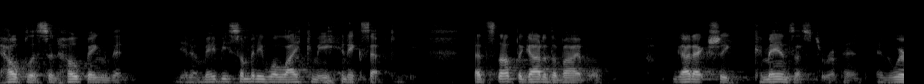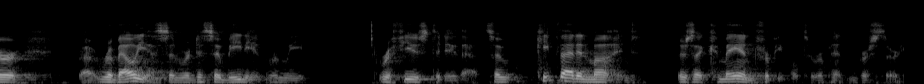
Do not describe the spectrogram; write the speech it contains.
helpless and hoping that you know maybe somebody will like me and accept me. That's not the God of the Bible. God actually commands us to repent, and we're uh, rebellious and we're disobedient when we refuse to do that. So keep that in mind. There's a command for people to repent in verse 30.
